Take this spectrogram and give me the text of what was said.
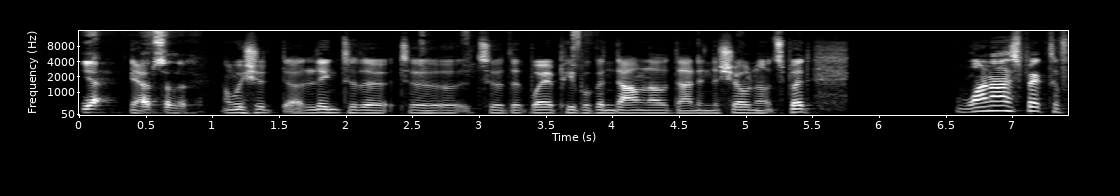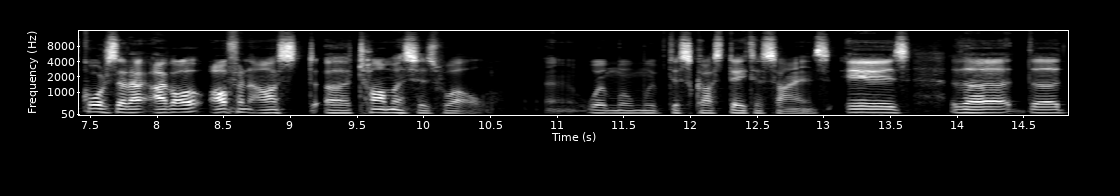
Yeah, yeah, absolutely. And we should uh, link to the to to the where people can download that in the show notes. But one aspect, of course, that I, have often asked uh, Thomas as well uh, when when we've discussed data science is the the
